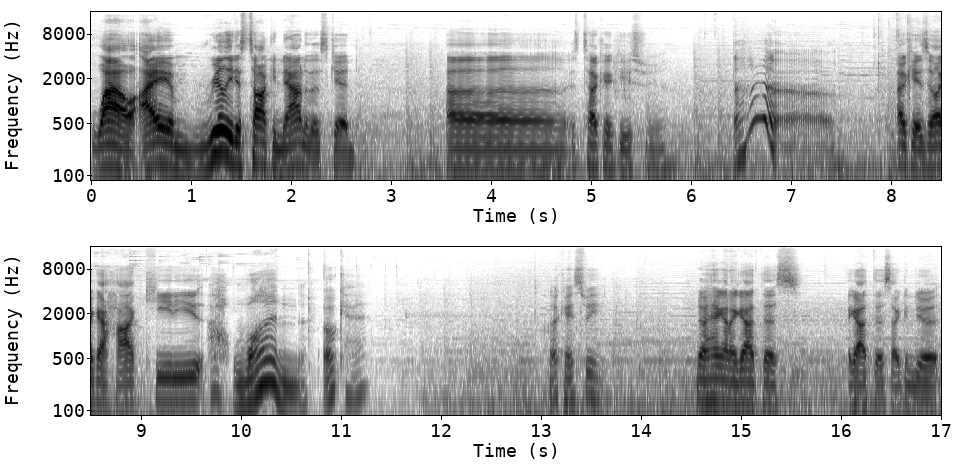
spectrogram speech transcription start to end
Wow, I am really just talking down to this kid. Uh, is Takaki Oh. Okay, is there like a hotkey to use? One. Okay. Okay, sweet. No, hang on, I got this. I got this, I can do it.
